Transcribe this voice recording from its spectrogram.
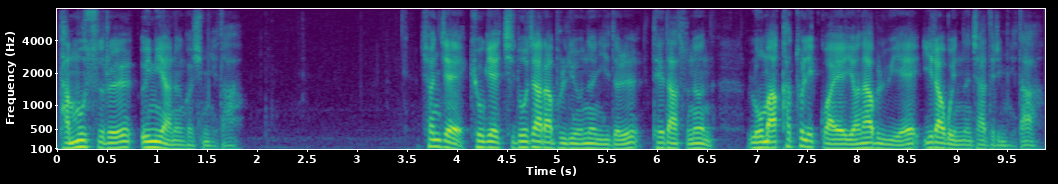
담무스를 의미하는 것입니다. 현재 교계 지도자라 불리우는 이들 대다수는 로마 카톨릭과의 연합을 위해 일하고 있는 자들입니다.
